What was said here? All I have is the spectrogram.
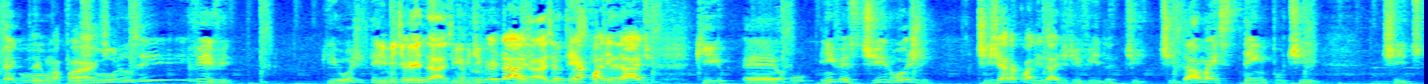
pega, Pega uma os parte. juros e, e vive. Que hoje tem Vive de muita gente- verdade, né? Vive de verdade. entendeu? Tem faz a o que qualidade que é, o investir hoje te gera qualidade de vida, te, te dá mais tempo, te, te, te-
